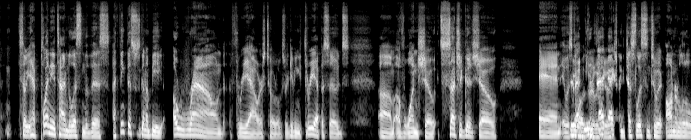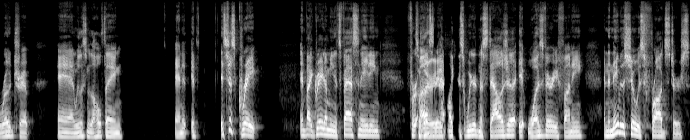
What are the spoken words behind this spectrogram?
so you have plenty of time to listen to this. I think this is going to be around three hours total because we're giving you three episodes um, of one show. It's such a good show. And it was, it was really Zach actually just listened to it on our little road trip and we listened to the whole thing, and it, it's it's just great. And by great, I mean it's fascinating. For It's us, it had like this weird nostalgia. It was very funny, and the name of the show is Fraudsters,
